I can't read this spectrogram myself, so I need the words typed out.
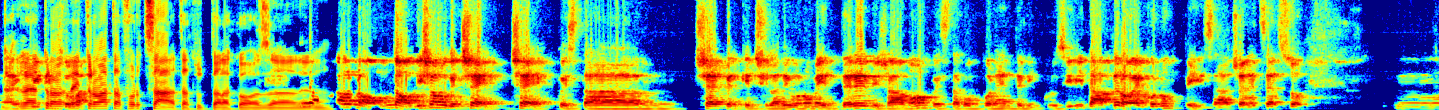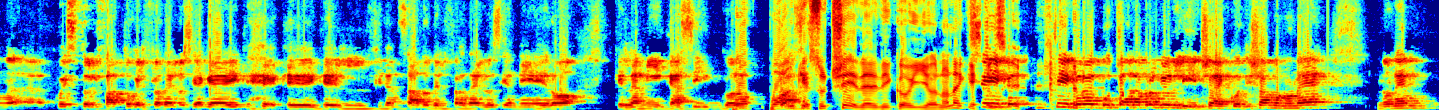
l'hai, tro- l'hai, trovata forzata tutta la cosa? No, no, no, diciamo che c'è, c'è questa, c'è perché ce la devono mettere, diciamo, questa componente di inclusività, però ecco, non pesa, cioè nel senso, mh, questo, il fatto che il fratello sia gay, che, che, che, il fidanzato del fratello sia nero, che l'amica single... Può, può anche succedere, dico io, non è che... Sì, sì, però è buttata proprio lì, cioè ecco, diciamo, non è... Non è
